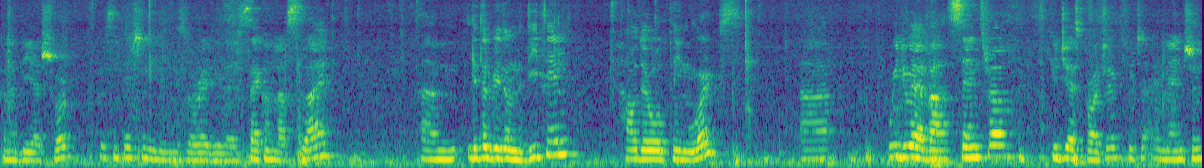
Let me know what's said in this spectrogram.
going to be a short presentation. This is already the second last slide. A um, little bit on the detail, how the whole thing works. Uh, we do have a central QGIS project, which I mentioned.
